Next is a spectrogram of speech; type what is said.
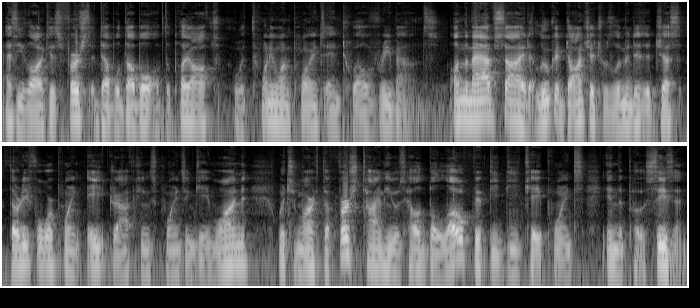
as he logged his first double double of the playoffs with 21 points and 12 rebounds. On the Mavs side, Luka Doncic was limited to just 34.8 DraftKings points in Game 1, which marked the first time he was held below 50 DK points in the postseason.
